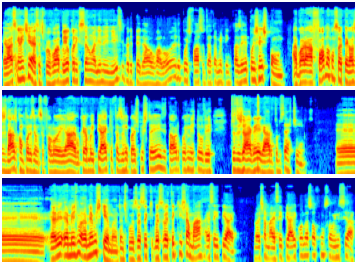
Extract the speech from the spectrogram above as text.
é basicamente essa. Tipo, eu vou abrir a conexão ali no início para ele pegar o valor, depois faço o tratamento que tem que fazer depois respondo. Agora, a forma como você vai pegar os dados, como por exemplo, você falou aí, ah, eu vou criar uma API que fazer o request para os três e tal, depois me resolver tudo já agregado, tudo certinho. É, é, é, a mesma, é o mesmo esquema. Então, tipo, você, você vai ter que chamar essa API. Vai chamar essa API quando a sua função iniciar.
